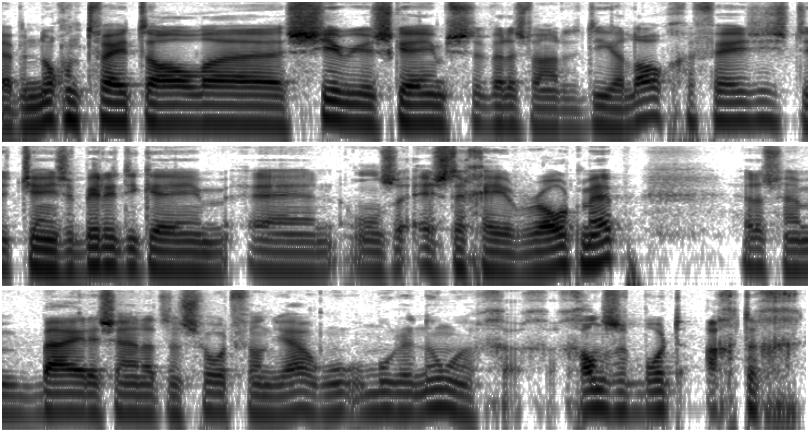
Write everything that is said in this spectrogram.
We hebben nog een tweetal eh, serious games, weliswaar de dialoogversies, de Changeability Game en onze SDG Roadmap. Dat zijn beide zijn dat een soort van, ja, hoe, moet je het noemen? Ganzenbordachtig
